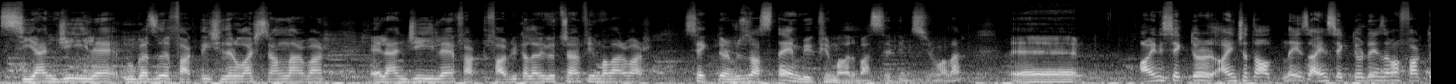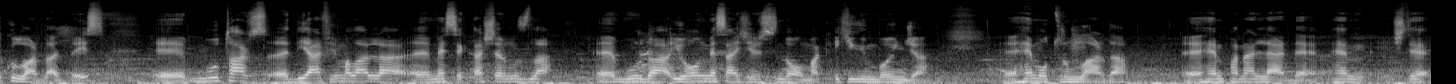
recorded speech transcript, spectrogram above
CNG ile bu gazı farklı işlere ulaştıranlar var. LNG ile farklı fabrikalara götüren firmalar var. Sektörümüzün aslında en büyük firmaları bahsettiğimiz firmalar. Ee, aynı sektör, aynı çatı altındayız, aynı sektördeyiz ama farklı kulvarlardayız. Ee, bu tarz e, diğer firmalarla, e, meslektaşlarımızla e, burada yoğun mesai içerisinde olmak iki gün boyunca e, hem oturumlarda e, hem panellerde hem işte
